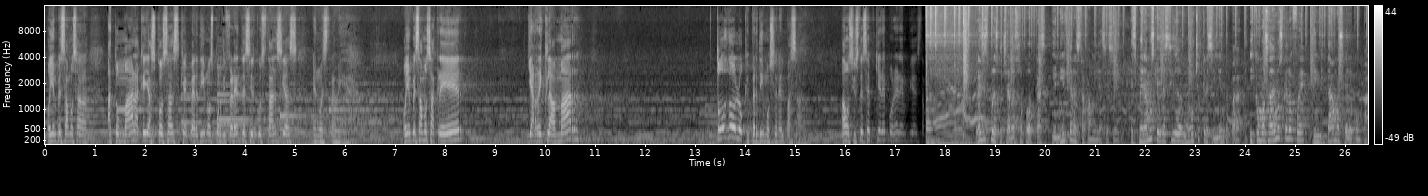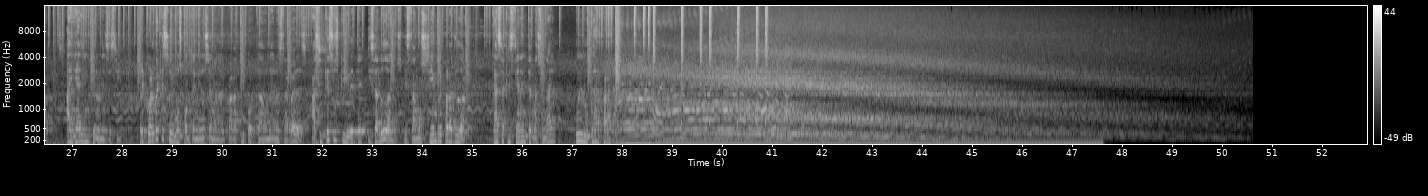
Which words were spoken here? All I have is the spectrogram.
Hoy empezamos a a tomar aquellas cosas que perdimos por diferentes circunstancias en nuestra vida. Hoy empezamos a creer y a reclamar todo lo que perdimos en el pasado. Vamos, si usted se quiere poner en pie esta Gracias por escuchar nuestro podcast y unirte a nuestra familia CCI. Esperamos que haya sido de mucho crecimiento para ti. Y como sabemos que lo fue, te invitamos que lo compartas. Hay alguien que lo necesita. Recuerda que subimos contenido semanal para ti por cada una de nuestras redes. Así que suscríbete y salúdanos. Estamos siempre para ayudar. Casa Cristiana Internacional, un lugar para ti.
